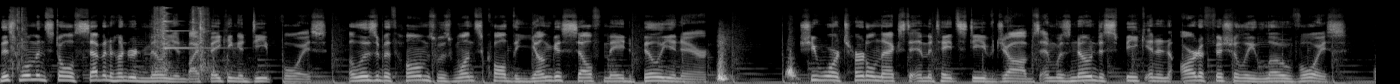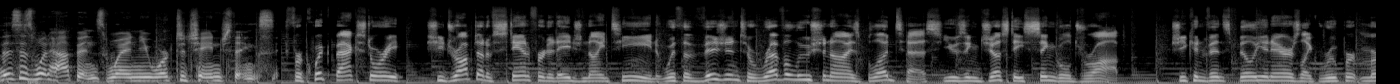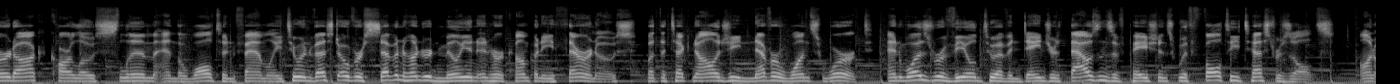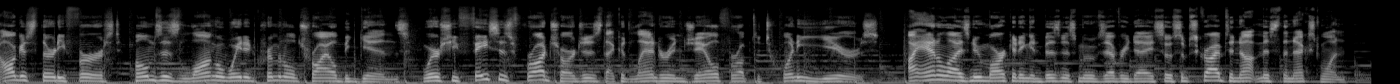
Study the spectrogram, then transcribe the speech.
This woman stole 700 million by faking a deep voice. Elizabeth Holmes was once called the youngest self-made billionaire. She wore turtlenecks to imitate Steve Jobs and was known to speak in an artificially low voice. This is what happens when you work to change things. For quick backstory, she dropped out of Stanford at age 19 with a vision to revolutionize blood tests using just a single drop. She convinced billionaires like Rupert Murdoch, Carlos Slim, and the Walton family to invest over 700 million in her company Theranos, but the technology never once worked and was revealed to have endangered thousands of patients with faulty test results. On August 31st, Holmes's long-awaited criminal trial begins, where she faces fraud charges that could land her in jail for up to 20 years. I analyze new marketing and business moves every day, so subscribe to not miss the next one.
